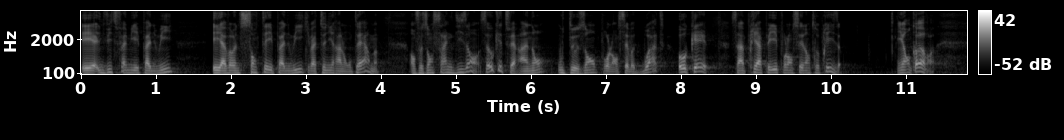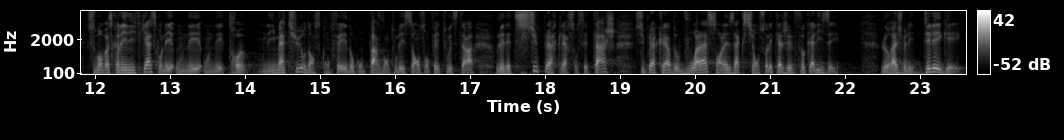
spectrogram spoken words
et une vie de famille épanouie et avoir une santé épanouie qui va tenir à long terme en faisant 5-10 ans. C'est OK de faire un an ou deux ans pour lancer votre boîte. OK, c'est un prix à payer pour lancer l'entreprise. Et encore, souvent parce qu'on est inefficace, qu'on est, on est, on est, trop, immature dans ce qu'on fait. Donc on passe dans tous les sens, on fait tout, etc. Vous voulez être super clair sur ces tâches, super clair de voilà sont les actions sur lesquelles je vais me focaliser. Le reste, je vais les déléguer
